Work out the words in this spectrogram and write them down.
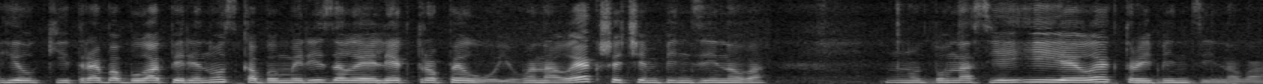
гілки, треба була переноска, бо ми різали електропилою. Вона легше, ніж бензинова. От, бо в нас є і електро, і бензинова.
